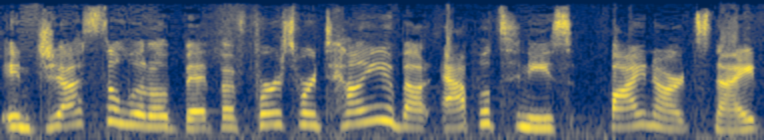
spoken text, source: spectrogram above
in just a little bit. But first, we're telling you about Appleton East Fine Arts Night.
